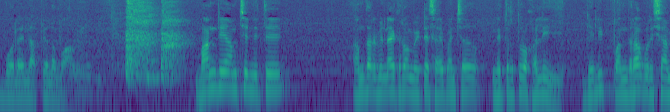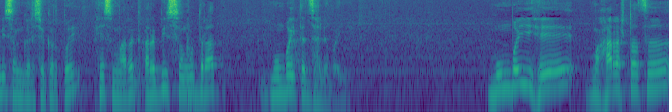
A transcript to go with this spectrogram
बोलायला आपल्याला वाव आहे. माननीय आमचे नेते आमदार विनायकराव मेटे साहेबांच्या नेतृत्वाखाली गेली पंधरा वर्षे आम्ही संघर्ष करतोय. हे स्मारक अरबी समुद्रात मुंबईतच झालं पाहिजे मुंबई हे महाराष्ट्राचं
